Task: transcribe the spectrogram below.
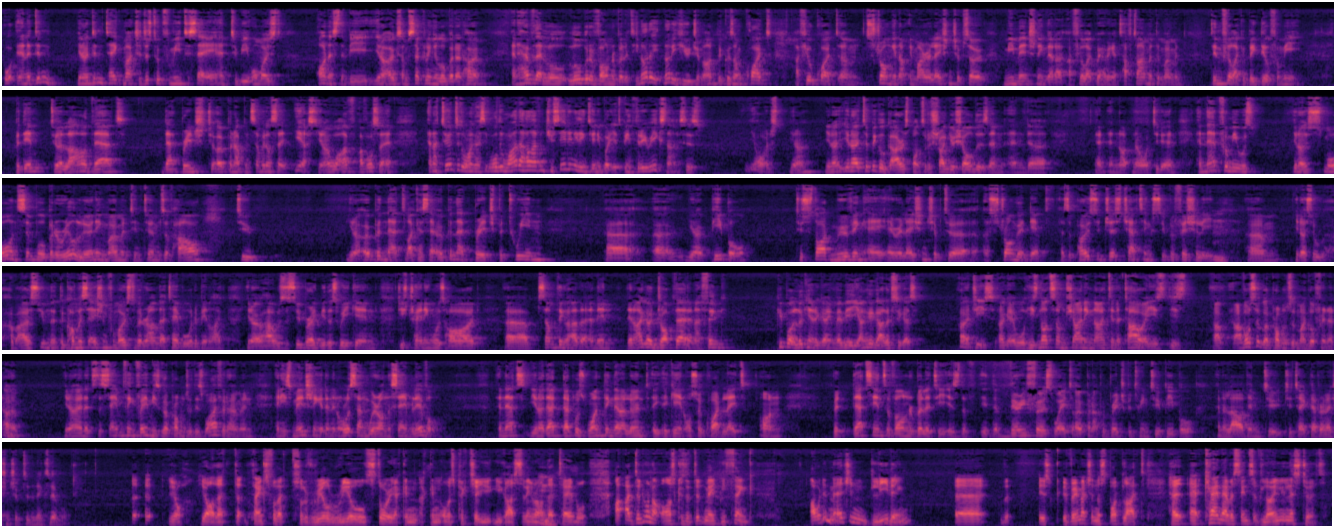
and it didn't, you know, it didn't take much. It just took for me to say and to be almost honest and be, you know, Oaks, I'm circling a little bit at home and have that little little bit of vulnerability. Not a not a huge amount because I'm quite, I feel quite um, strong in in my relationship. So me mentioning that I, I, feel like we're having a tough time at the moment didn't feel like a big deal for me. but then to allow that that bridge to open up and somebody else say, yes, you know, well, I've, I've also, and I turned to the one guy said, well, then why the hell haven't you said anything to anybody? It's been three weeks now. He says, I just, you know, you know, you know, typical guy response, sort of shrug your shoulders and, and, uh, and, and not know what to do. And, and that for me was, you know, small and simple, but a real learning moment in terms of how to, you know, open that, like I said, open that bridge between, uh, uh, you know, people to start moving a, a relationship to a, a, stronger depth as opposed to just chatting superficially. Mm. Um, you know, so I assume that the conversation for most of it around that table would have been like, you know, how was the Super Rugby this weekend? Geez, training was hard, uh, something or other. And then, then I go drop that, and I think people are looking at it going, maybe a younger guy looks it goes, oh, geez, okay, well, he's not some shining knight in a tower. He's, he's I've also got problems with my girlfriend at home. You know, and it's the same thing for him. He's got problems with his wife at home, and and he's mentioning it, and then all of a sudden we're on the same level. And that's you know that that was one thing that I learned again, also quite late on. But that sense of vulnerability is the the very first way to open up a bridge between two people and allow them to to take that relationship to the next level. Uh, uh, yeah, yeah. That, that, thanks for that sort of real, real story. I can I can almost picture you, you guys sitting around mm. that table. I, I, did want to ask because it did make me think. I would imagine leading uh, is very much in the spotlight. Ha, can have a sense of loneliness to it.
